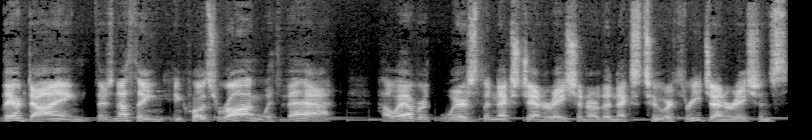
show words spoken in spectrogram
They're dying. There's nothing, in quotes, wrong with that. However, where's the next generation or the next two or three generations?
